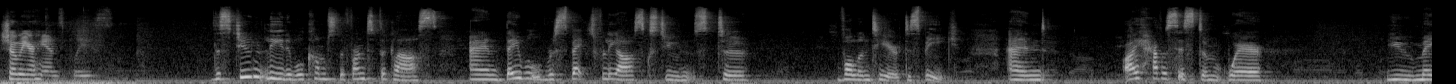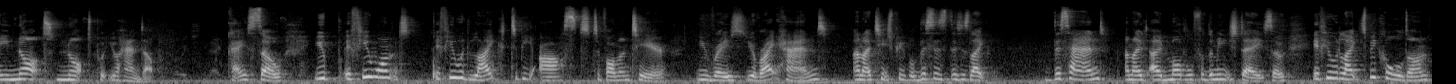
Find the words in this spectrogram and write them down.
Show me your hands, please. The student leader will come to the front of the class and they will respectfully ask students to volunteer to speak. And I have a system where you may not not put your hand up. Okay, so you, if you want, if you would like to be asked to volunteer, you raise your right hand, and I teach people this is this is like this hand, and I, I model for them each day. So if you would like to be called on,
